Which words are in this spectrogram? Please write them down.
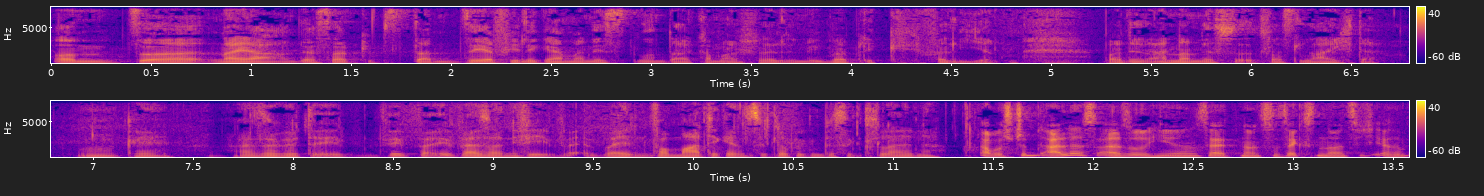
Und äh, naja, und deshalb gibt's dann sehr viele Germanisten und da kann man schnell den Überblick verlieren. Bei den anderen ist es etwas leichter. Okay, also gut, ich, ich weiß auch nicht, wie, bei Informatikern ist es, glaube ich, ein bisschen kleiner. Aber stimmt alles, also hier seit 1996 er-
